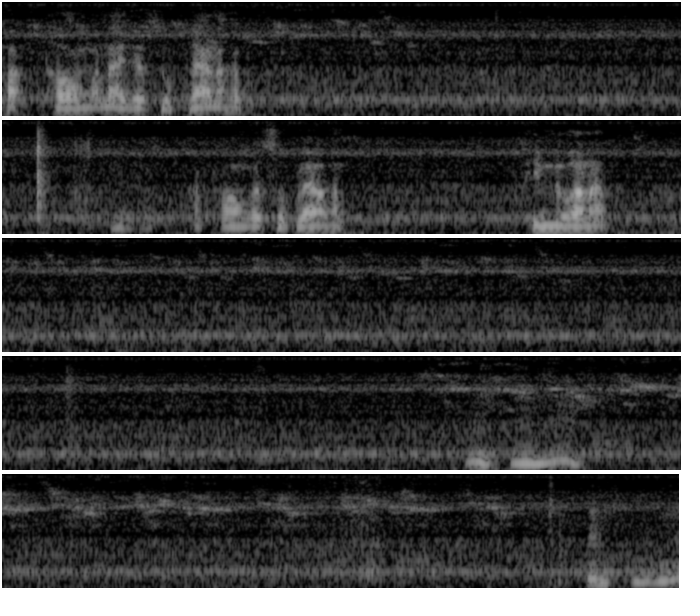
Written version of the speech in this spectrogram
ฟักทองก็น่าจะสุกแล้วนะครับ นี่ครับผักท องก็สุกแล้วครับ ชิมดูก่อนนะครับอือหืออือหือ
